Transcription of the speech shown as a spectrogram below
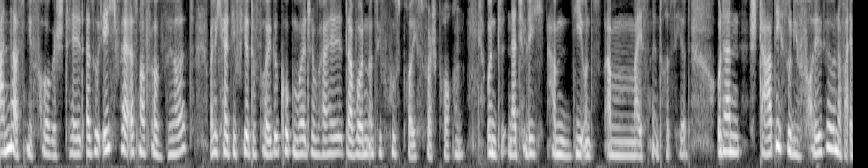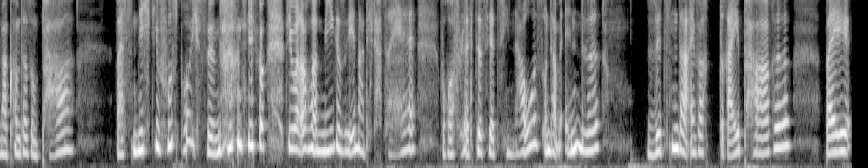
anders mir vorgestellt. Also ich war erstmal verwirrt, weil ich halt die vierte Folge gucken wollte, weil da wurden uns die Fußbräuchs versprochen. Und natürlich haben die uns am meisten interessiert. Und dann starte ich so die Folge und auf einmal kommt da so ein paar, was nicht die Fußbräuchs sind, die, die man auch noch nie gesehen hat. Ich dachte so, hä, worauf läuft das jetzt hinaus? Und am Ende sitzen da einfach drei Paare bei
